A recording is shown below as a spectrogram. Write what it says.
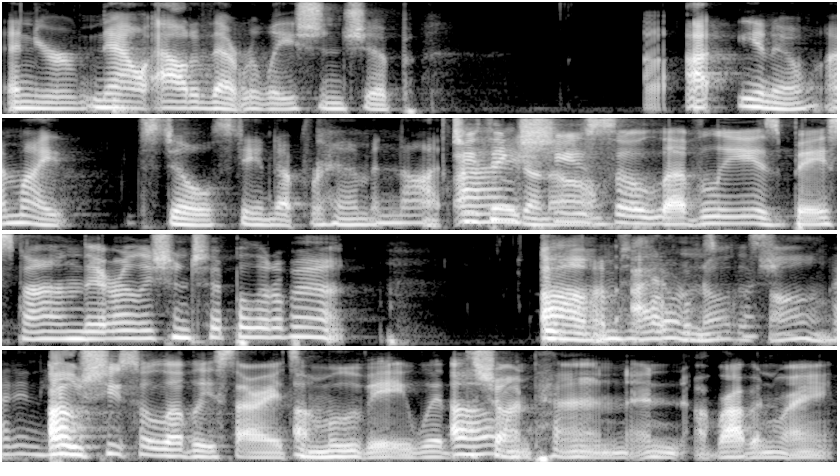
and you're now out of that relationship. I, you know, I might still stand up for him and not. do you think she's know. so lovely is based on their relationship a little bit Um, I'm I don't know the question? song. I didn't. Oh she's so lovely sorry it's a movie with Oh. sean penn and robin wright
